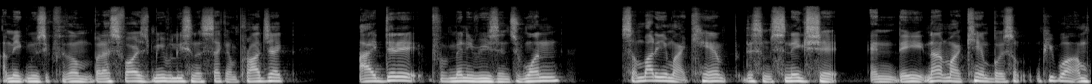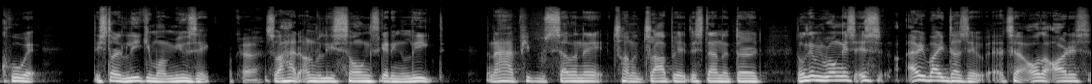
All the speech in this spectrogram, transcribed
I make music for them. But as far as me releasing a second project, I did it for many reasons. One, somebody in my camp did some snake shit, and they not my camp, but some people I'm cool with. They started leaking my music, Okay. so I had unreleased songs getting leaked. Then I had people selling it, trying to drop it, this, down the third. Don't get me wrong, it's, it's everybody does it. It's uh, all the artists,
